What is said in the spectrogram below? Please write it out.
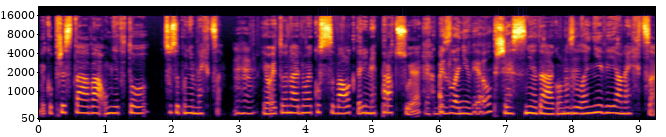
jako přestává umět to, co se po něm nechce. Mm-hmm. Jo, je to najednou jako sval, který nepracuje. Jakoby zlenivěl? Přesně tak, ono mm-hmm. zleniví a nechce.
